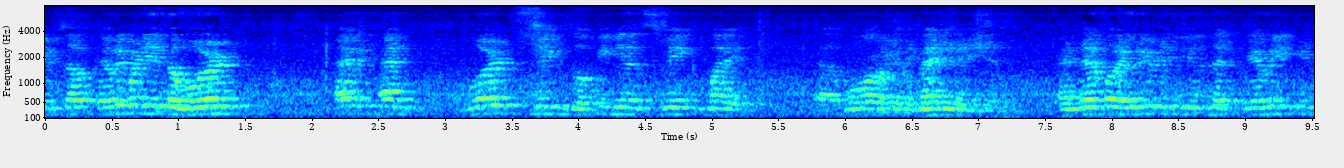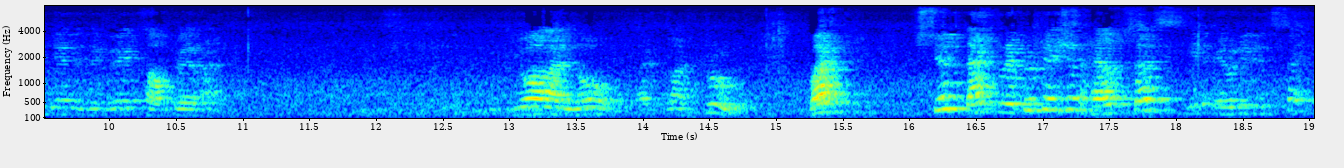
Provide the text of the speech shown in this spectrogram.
if everybody in the world, and, and swings, opinions swing by uh, more of an imagination, and therefore everybody feels that every Indian is a great software man. You all I know that's not true. But still that reputation helps us in every respect.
